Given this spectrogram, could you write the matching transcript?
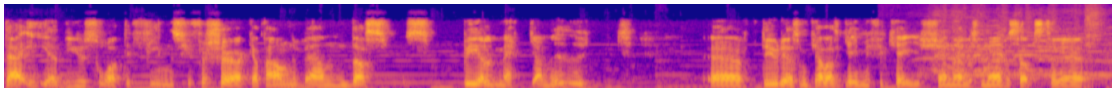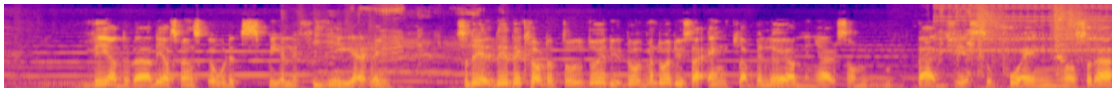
där är det ju så att det finns ju försök att använda spelmekanik det är ju det som kallas gamification eller som översatts till det vedervärdiga svenska ordet spelifiering. Så det, det, det är klart att då, då är det ju, då, men då är det ju så enkla belöningar som badges och poäng och sådär.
